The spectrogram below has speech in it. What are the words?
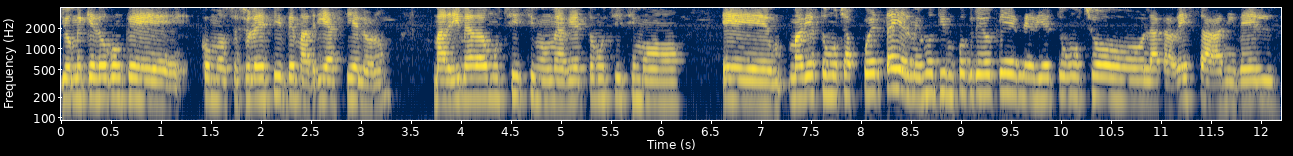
Yo me quedo con que, como se suele decir, de Madrid al cielo, ¿no? Madrid me ha dado muchísimo, me ha abierto muchísimo eh, me ha abierto muchas puertas y al mismo tiempo creo que me ha abierto mucho la cabeza a nivel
